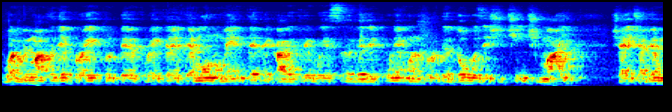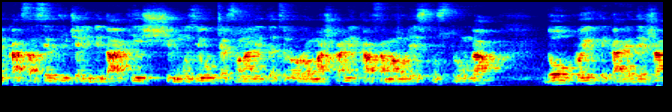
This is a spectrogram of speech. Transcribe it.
Vorbim atât de proiectul pe proiectele pe monumente, pe care trebuie să le depunem în jur de 25 mai, și aici avem Casa Sergiu Celibidache și Muzeul Personalităților Romașcane, Casa Maulescu Strunga, două proiecte care deja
